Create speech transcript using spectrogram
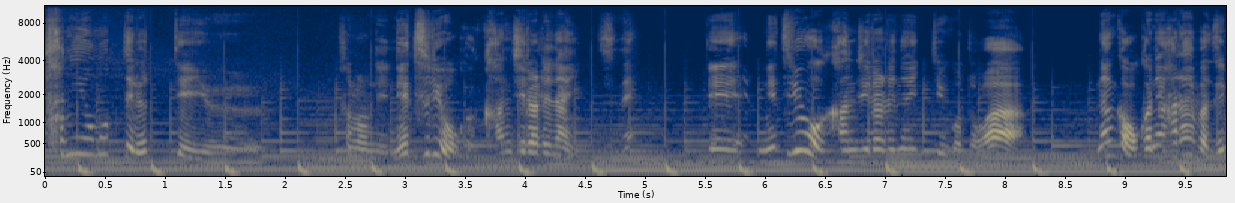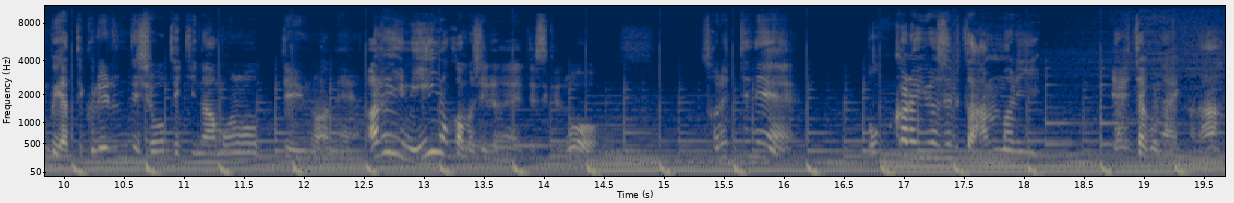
当に思ってるっていうそのね熱量が感じられないんですね。で熱量が感じられないっていうことはなんかお金払えば全部やってくれるんでしょ的なものっていうのはねある意味いいのかもしれないですけどそれってね僕から言わせるとあんまりやりたくないかな。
